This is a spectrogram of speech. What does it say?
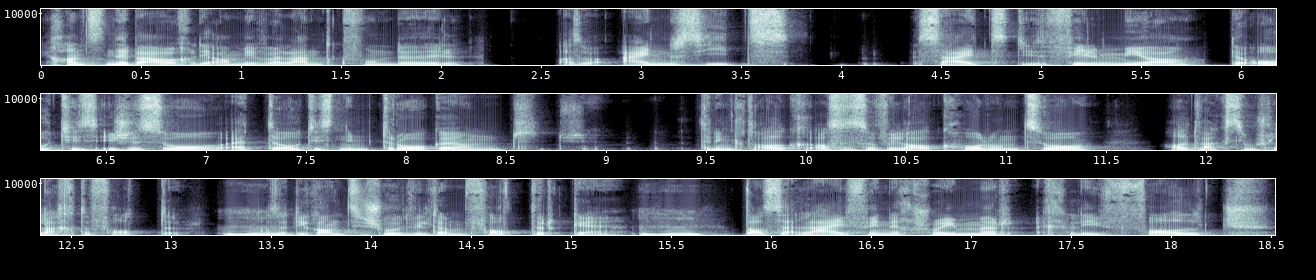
ich habe es dann eben auch ein bisschen ambivalent gefunden, weil, also einerseits sagt dieser Film ja, der Otis ist es so, äh, der Otis nimmt Drogen und trinkt Alkohol, also so viel Alkohol und so, halt wegen seinem schlechten Vater. Also die ganze Schuld will dem Vater geben. Das allein finde ich schon immer ein bisschen falsch.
